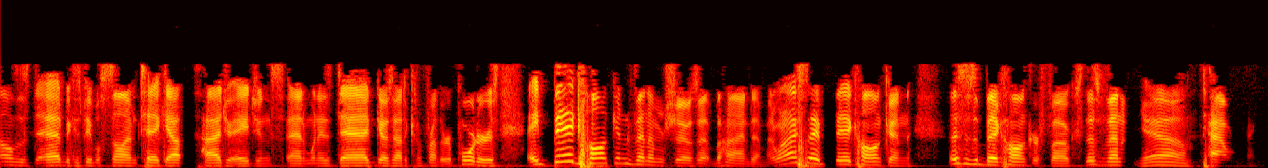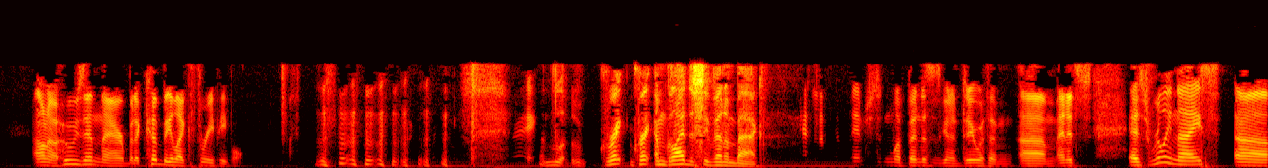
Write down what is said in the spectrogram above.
Miles' dad because people saw him take out Hydra agents, and when his dad goes out to confront the reporters, a big honkin' Venom shows up behind him. And when I say big honkin', this is a big honker, folks. This Venom yeah. towering. I don't know who's in there, but it could be like three people. great, great. I'm glad to see Venom back. I'm interested in what Bendis is going to do with him, um, and it's it's really nice. Uh,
